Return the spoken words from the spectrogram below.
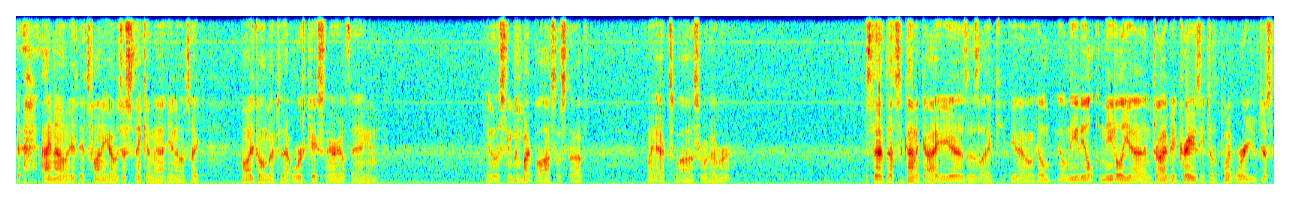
I know, it, it's funny. I was just thinking that, you know, it's like, I'm always going back to that worst case scenario thing and, you know, this thing with my boss and stuff. My ex-boss or whatever. That that's the kind of guy he is. Is like you know he'll he'll needle needle you and drive you crazy to the point where you just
